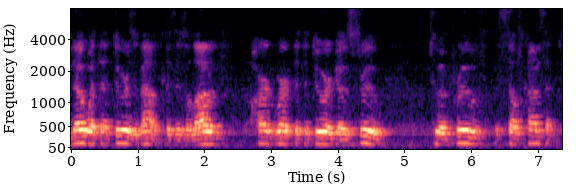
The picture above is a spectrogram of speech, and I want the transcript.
know what that doer is about because there's a lot of hard work that the doer goes through to improve the self-concept.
